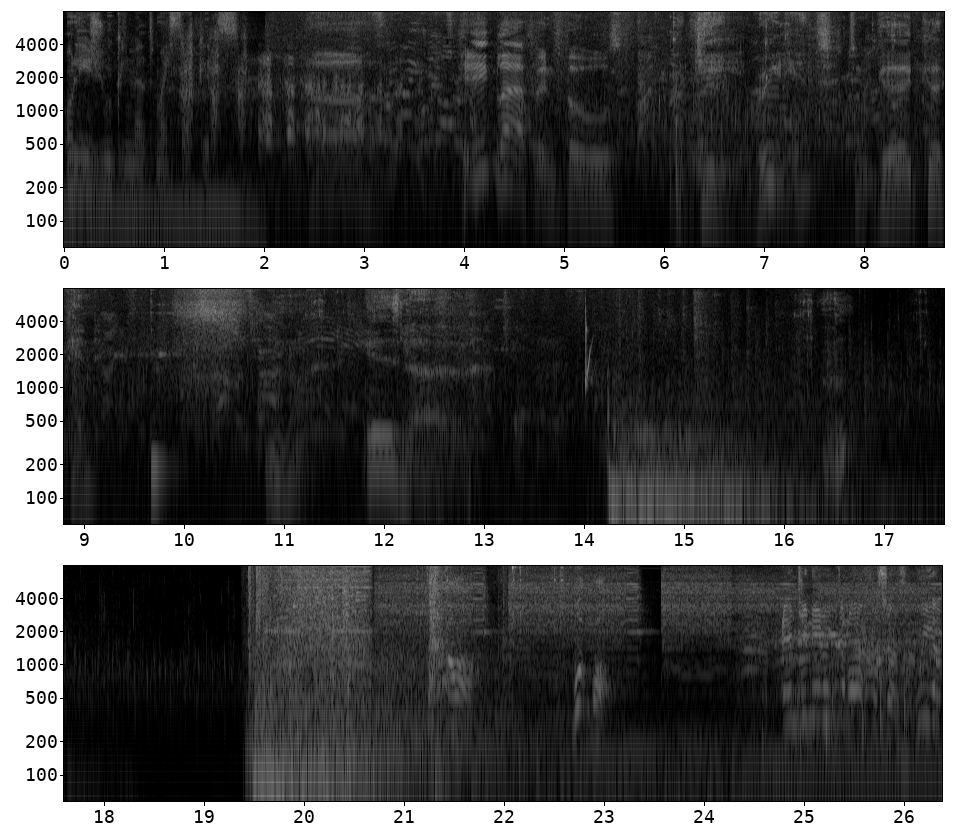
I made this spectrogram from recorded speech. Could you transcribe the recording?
Only you can melt my sockets. Keep laughing, fools. The key ingredient to good cooking mm, is love. What? Engineering to officers, we are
